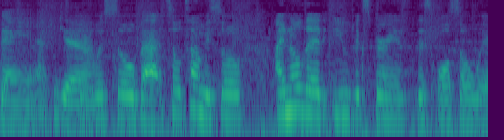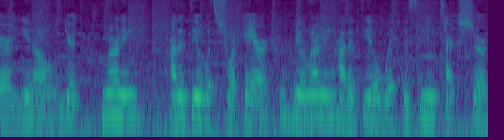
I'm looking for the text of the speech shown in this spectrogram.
bad. Yeah. It was so bad. So tell me, so I know that you've experienced this also where, you know, you're learning how to deal with short hair. You're learning how to deal with this new texture.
